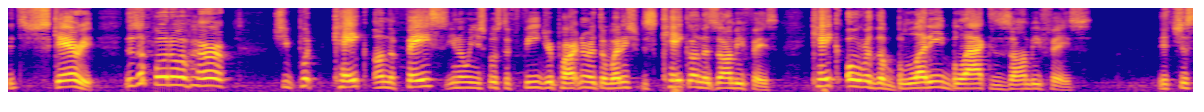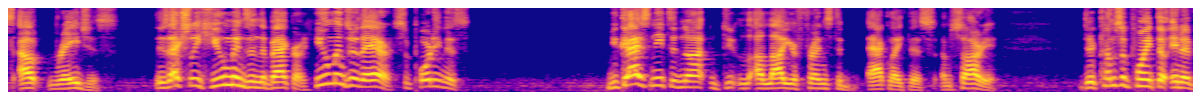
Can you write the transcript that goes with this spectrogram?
It's scary. There's a photo of her. She put cake on the face. You know when you're supposed to feed your partner at the wedding? She just cake on the zombie face. Cake over the bloody black zombie face. It's just outrageous. There's actually humans in the background. Humans are there supporting this. You guys need to not do, allow your friends to act like this. I'm sorry. There comes a point though in a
